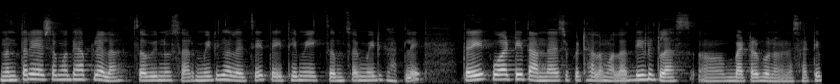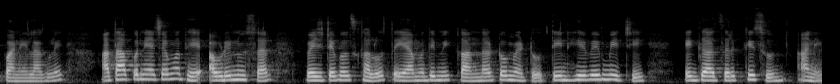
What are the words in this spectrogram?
नंतर याच्यामध्ये आपल्याला चवीनुसार मीठ घालायचे तर इथे मी एक चमचा मीठ घातले. तर एक वाटी तांदळाच्या पिठाला मला दीड ग्लास बॅटर बनवण्यासाठी पाणी लागले. आता आपण याच्यामध्ये आवडीनुसार व्हेजिटेबल्स घालू. तर यामध्ये मी कांदा टोमॅटो तीन हिरवी मिरची एक गाजर किसून आणि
